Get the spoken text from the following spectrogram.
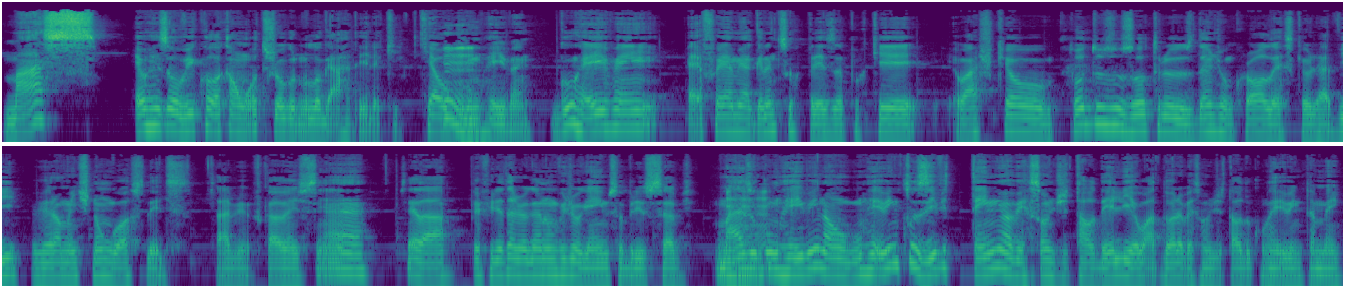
Mas eu resolvi colocar um outro jogo no lugar dele aqui, que é o hum. Gloomhaven. Gloomhaven é, foi a minha grande surpresa, porque eu acho que eu. Todos os outros dungeon crawlers que eu já vi, eu geralmente não gosto deles, sabe? Eu ficava assim, é, sei lá, preferia estar jogando um videogame sobre isso, sabe? Mas uhum. o Gloomhaven não. O Gloomhaven, inclusive, tem a versão digital dele e eu adoro a versão digital do Gloomhaven também.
